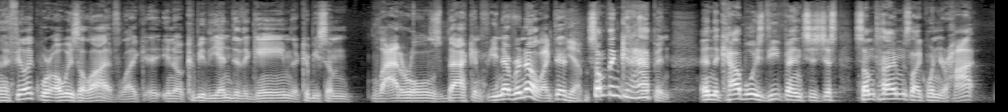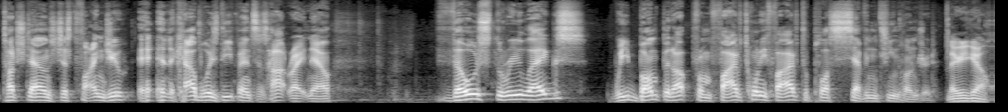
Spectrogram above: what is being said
And I feel like we're always alive. Like eh, you know, it could be the end of the game. There could be some laterals back and you never know. Like there, Yep. something could happen. And the Cowboys defense is just sometimes like when you're hot, touchdowns just find you. And the Cowboys defense is hot right now. Those three legs, we bump it up from 525 to plus 1700. There you go.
